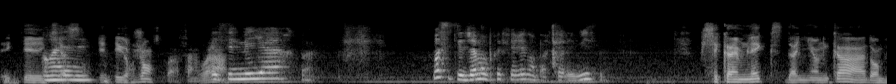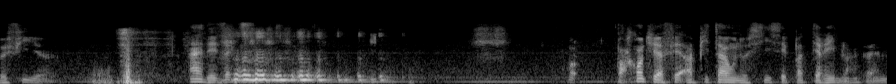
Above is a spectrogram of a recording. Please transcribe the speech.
et qui, Ouais. qui était urgence, quoi. Enfin Et voilà. c'est le meilleur, quoi. Moi, c'était déjà mon préféré dans Parker Lewis. C'est quand même l'ex d'Anyanka hein, dans Buffy. euh. Un des ex. Par contre, il a fait Happy Town aussi, c'est pas terrible hein, quand même.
